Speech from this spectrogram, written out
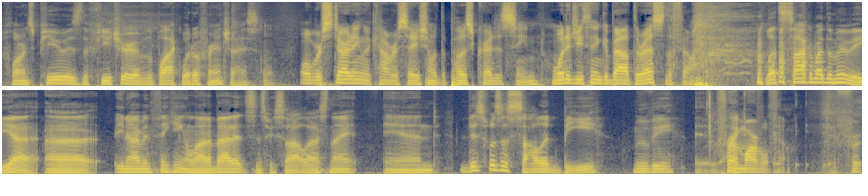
Florence Pugh is the future of the Black Widow franchise. Well, we're starting the conversation with the post-credit scene. What did you think about the rest of the film? Let's talk about the movie. Yeah, uh, you know, I've been thinking a lot about it since we saw it last night, and this was a solid B movie for a Marvel film, For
